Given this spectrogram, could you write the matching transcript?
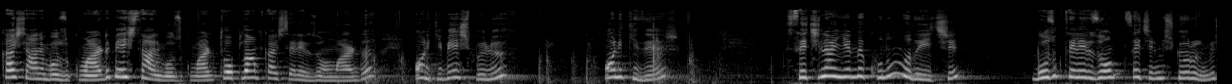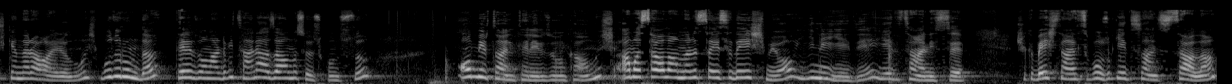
kaç tane bozuk vardı? 5 tane bozuk vardı. Toplam kaç televizyon vardı? 12, 5 bölü 12'dir. Seçilen yerine konulmadığı için bozuk televizyon seçilmiş, görülmüş, kenara ayrılmış. Bu durumda televizyonlarda bir tane azalma söz konusu. 11 tane televizyon kalmış ama sağlamların sayısı değişmiyor. Yine 7, 7 tanesi. Çünkü 5 tanesi bozuk, 7 tanesi sağlam.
